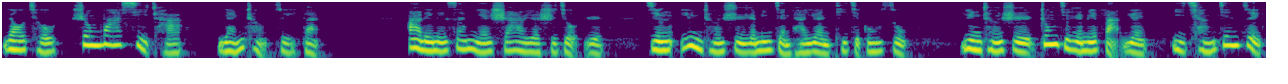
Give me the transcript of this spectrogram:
要求深挖细查，严惩罪犯。二零零三年十二月十九日，经运城市人民检察院提起公诉，运城市中级人民法院以强奸罪、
